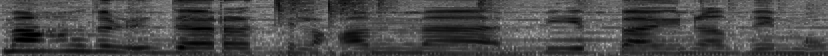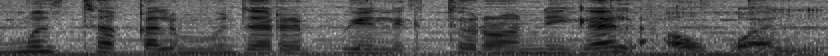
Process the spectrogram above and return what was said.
معهد الإدارة العامة بيبا ينظم ملتقى المدربين الإلكتروني الأول.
